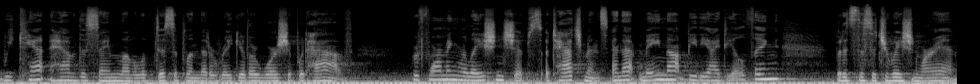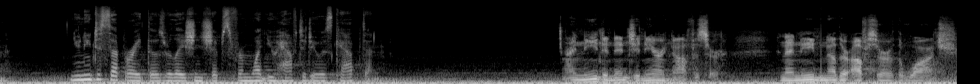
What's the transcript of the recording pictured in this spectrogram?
we can't have the same level of discipline that a regular warship would have. We're forming relationships, attachments, and that may not be the ideal thing, but it's the situation we're in. You need to separate those relationships from what you have to do as captain. I need an engineering officer, and I need another officer of the watch.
